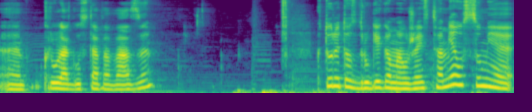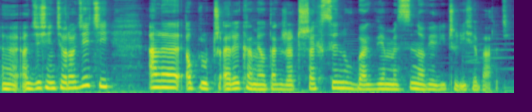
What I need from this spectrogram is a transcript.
e, króla Gustawa Wazy, który to z drugiego małżeństwa miał w sumie e, dziesięcioro dzieci, ale oprócz Eryka miał także trzech synów, bo jak wiemy, synowie liczyli się bardziej.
